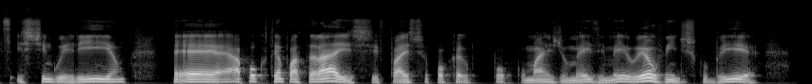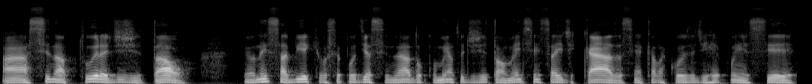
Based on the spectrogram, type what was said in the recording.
se extinguiriam. É, há pouco tempo atrás, faz pouco, pouco mais de um mês e meio, eu vim descobrir a assinatura digital. Eu nem sabia que você podia assinar documento digitalmente sem sair de casa, sem aquela coisa de reconhecer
